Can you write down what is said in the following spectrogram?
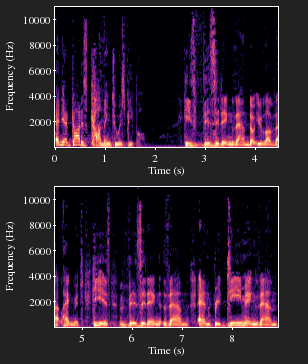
and yet God is coming to his people. He's visiting them. Don't you love that language? He is visiting them and redeeming them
